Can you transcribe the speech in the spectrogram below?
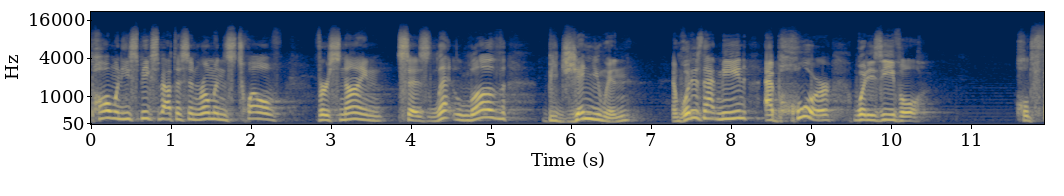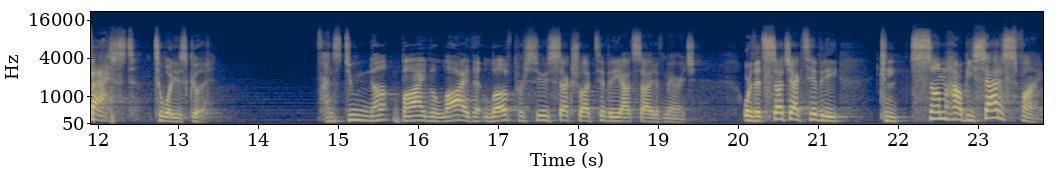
Paul, when he speaks about this in Romans 12, verse 9, says, Let love be genuine. And what does that mean? Abhor what is evil, hold fast to what is good. Friends, do not buy the lie that love pursues sexual activity outside of marriage, or that such activity can somehow be satisfying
